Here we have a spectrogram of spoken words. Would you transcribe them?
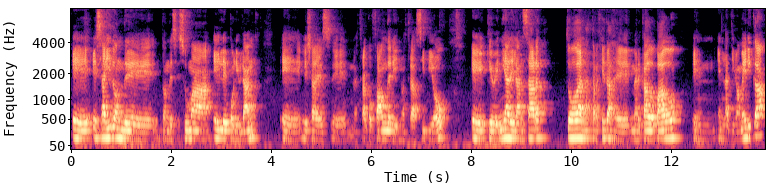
eh, es ahí donde, donde se suma L. Poliblanc. ella es nuestra co-founder y nuestra CPO, que venía de lanzar todas las tarjetas de mercado pago en, Latinoamérica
